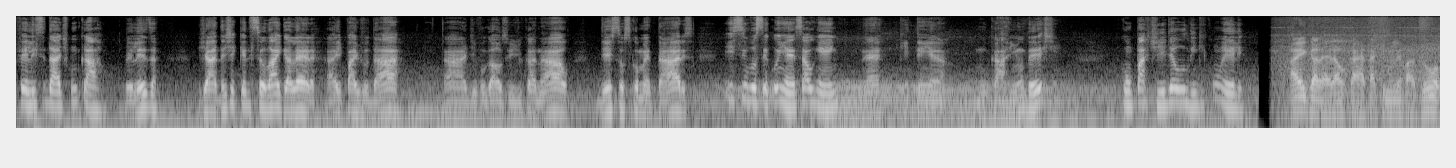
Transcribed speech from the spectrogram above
felicidade com o carro, beleza? Já deixa aquele seu like, galera, aí para ajudar a divulgar os vídeos do canal, deixe seus comentários. E se você conhece alguém, né, que tenha um carrinho deste, compartilha o link com ele. Aí, galera, o cara tá aqui no elevador,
